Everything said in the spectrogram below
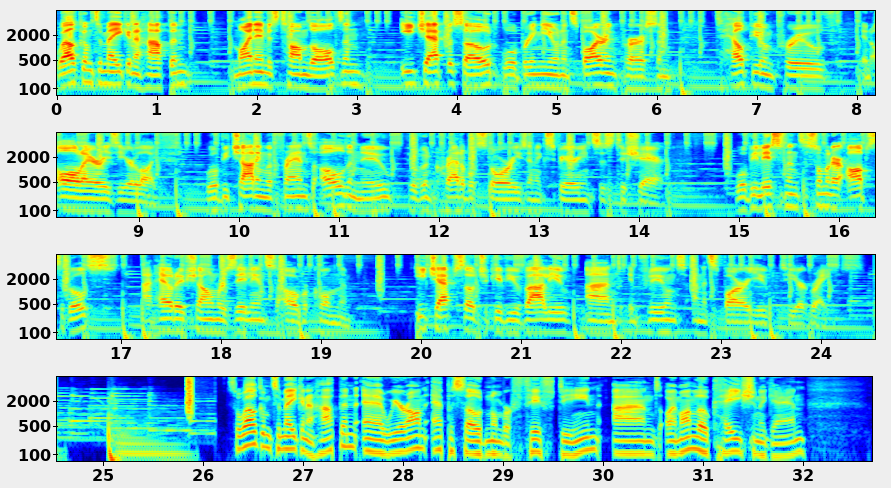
Welcome to Making It Happen. My name is Tom Dalton. Each episode will bring you an inspiring person to help you improve in all areas of your life. We'll be chatting with friends old and new who have incredible stories and experiences to share. We'll be listening to some of their obstacles and how they've shown resilience to overcome them. Each episode should give you value and influence and inspire you to your greatness. So, welcome to Making It Happen. Uh, we are on episode number 15, and I'm on location again.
